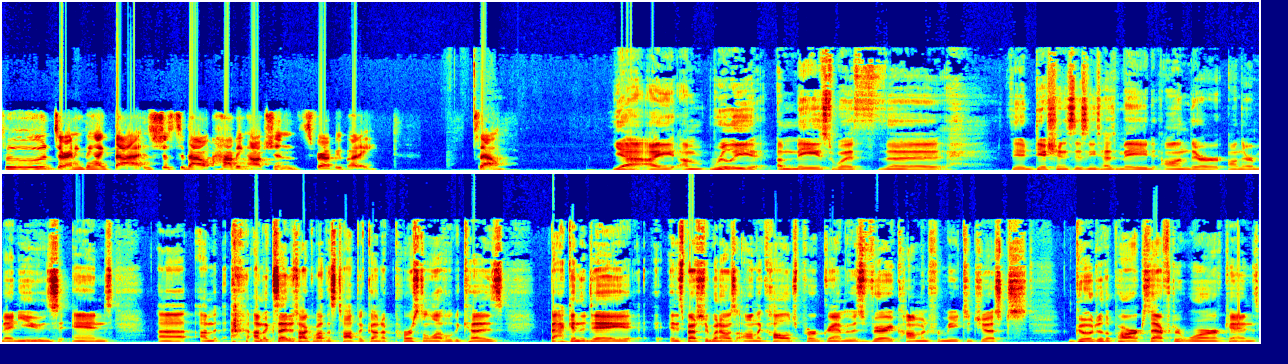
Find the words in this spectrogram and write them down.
foods or anything like that. It's just about having options for everybody. So, yeah, I I'm really amazed with the the additions Disney has made on their on their menus, and uh, I'm I'm excited to talk about this topic on a personal level because back in the day, and especially when I was on the college program, it was very common for me to just go to the parks after work and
